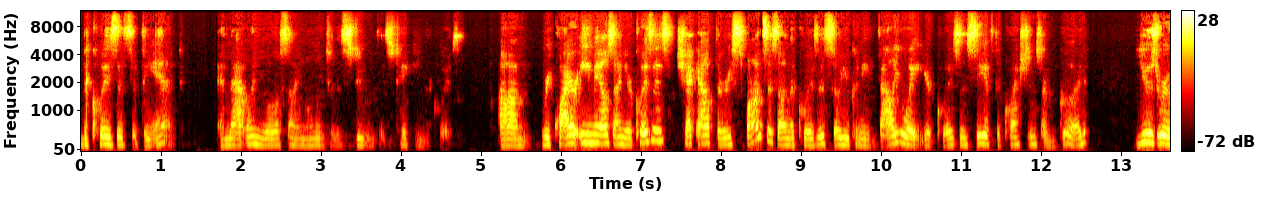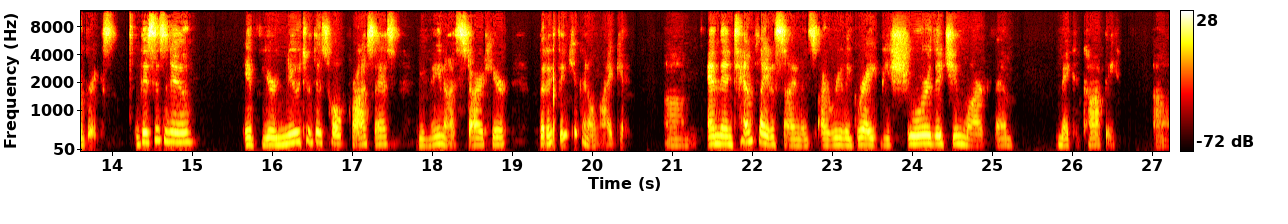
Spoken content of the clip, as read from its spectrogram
the quiz that's at the end. And that one you will assign only to the student that's taking the quiz. Um, require emails on your quizzes. Check out the responses on the quizzes so you can evaluate your quiz and see if the questions are good. Use rubrics. This is new. If you're new to this whole process, you may not start here, but I think you're gonna like it. Um, and then template assignments are really great. Be sure that you mark them, make a copy, um,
